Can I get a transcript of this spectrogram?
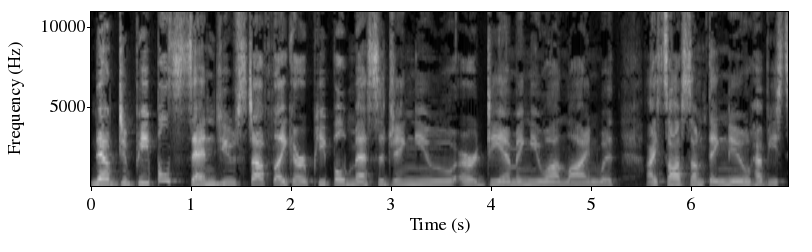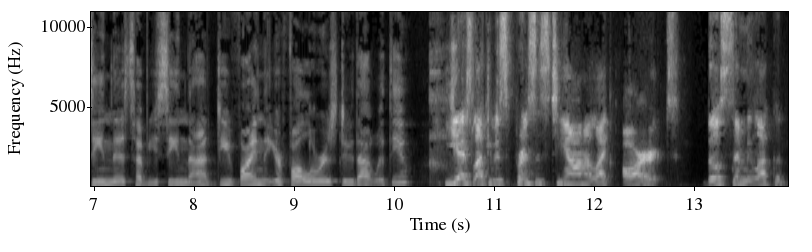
now, do people send you stuff? Like, are people messaging you or DMing you online with, "I saw something new. Have you seen this? Have you seen that?" Do you find that your followers do that with you? Yes, like if it's Princess Tiana, like art, they'll send me like an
